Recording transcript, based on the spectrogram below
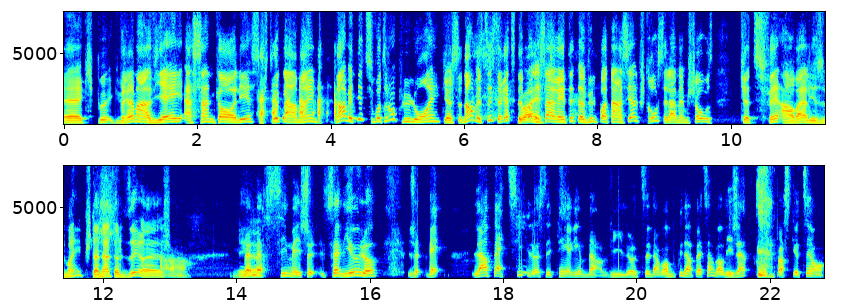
euh, qui peut vraiment vieille, à San Calis. Toi, quand même. non, mais tu vas toujours plus loin que ça. Non, mais tu sais, c'est vrai, tu t'es pas laissé arrêter, tu as vu le potentiel. Puis je trouve que c'est la même chose que tu fais envers les humains. Puis je tenais à te le dire. Euh, ah. ben, euh, merci, mais sérieux, là, ben, l'empathie, là, c'est terrible dans la vie, là, d'avoir beaucoup d'empathie envers les gens, parce que, tu sais, on...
